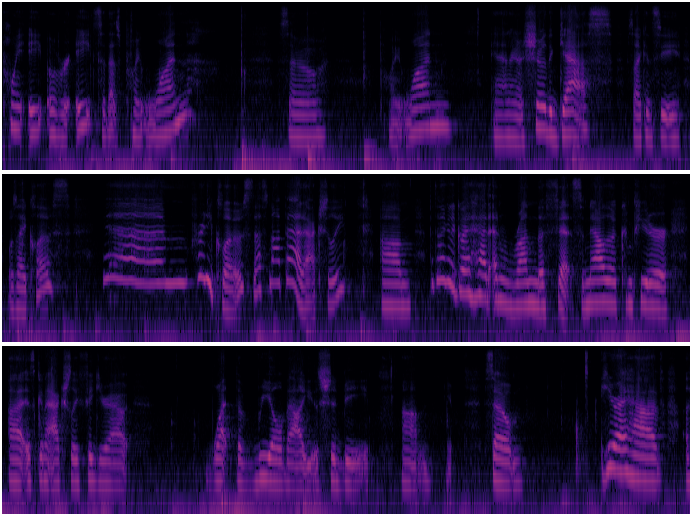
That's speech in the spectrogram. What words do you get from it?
0.8 over 8, so that's 0.1. So 0.1, and I'm going to show the guess so I can see, was I close? Yeah, I'm pretty close. That's not bad actually. Um, but then I'm going to go ahead and run the fit. So now the computer uh, is going to actually figure out what the real values should be. Um, so here I have a,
